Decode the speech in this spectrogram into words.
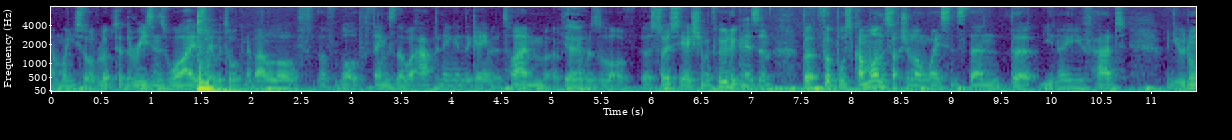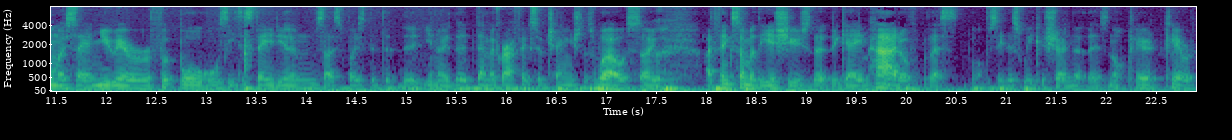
And when you sort of looked at the reasons why, they were talking about a lot of a lot of the things that were happening in the game at the time. Yeah. There was a lot of association with hooliganism, but football's come on such a long way since then that you know you've had you would almost say a new era of football, all-seater stadiums. I suppose the, the, the you know the demographics have changed as well. So I think some of the issues that the game had, of less obviously this week has shown that there's not clear clear of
